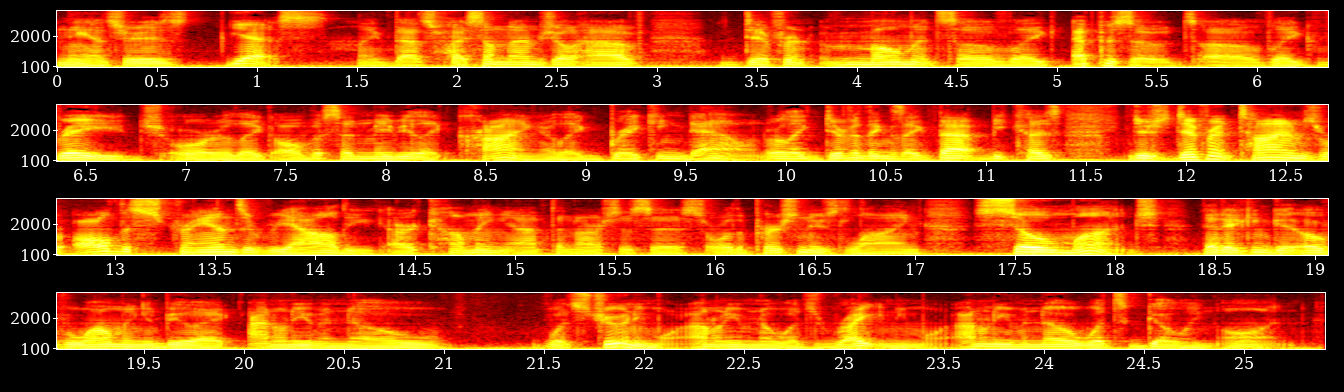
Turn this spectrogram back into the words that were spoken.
And the answer is yes. Like that's why sometimes you'll have different moments of like episodes of like rage or like all of a sudden maybe like crying or like breaking down or like different things like that because there's different times where all the strands of reality are coming at the narcissist or the person who's lying so much that it can get overwhelming and be like I don't even know what's true anymore. I don't even know what's right anymore. I don't even know what's going on.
